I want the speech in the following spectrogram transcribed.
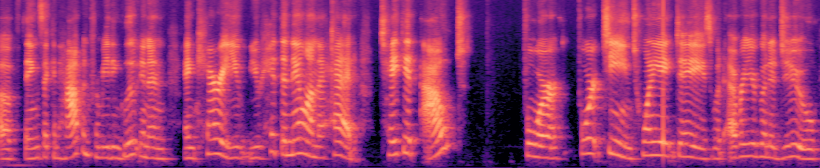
of things that can happen from eating gluten and and carrie you you hit the nail on the head. Take it out for 14 28 days whatever you're going to do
